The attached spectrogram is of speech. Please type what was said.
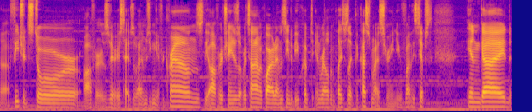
Uh, featured store offers various types of items you can get for crowns. The offer changes over time. Acquired items need to be equipped in relevant places like the customized screen. You can find these tips in guide,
